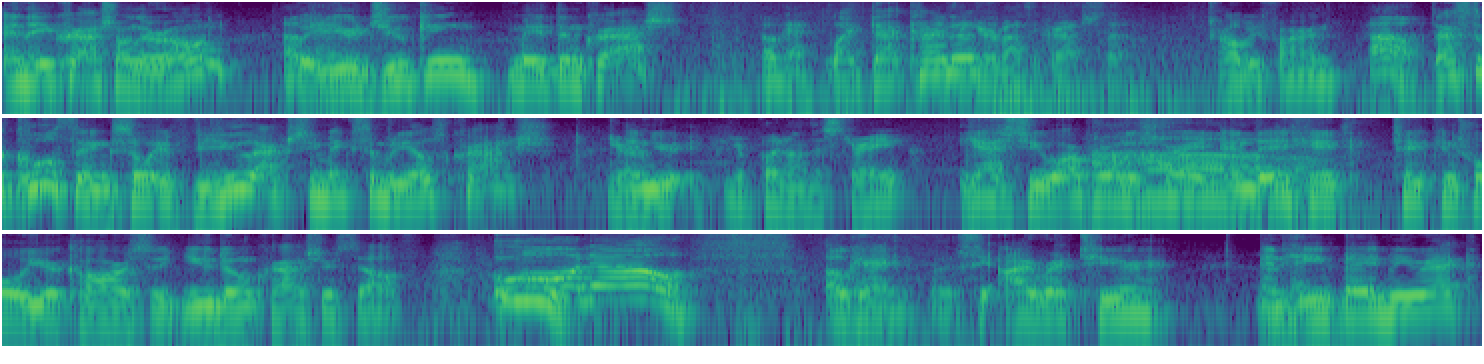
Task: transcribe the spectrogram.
and they crash on their own. okay. But Okay. your juking made them crash, Okay. like that I kind think of. you're about to crash though. I'll be fine. Oh. That's the cool thing. So if you actually make somebody else crash, You're, and you're you're put on the straight? yes, you are put on the straight, and they Oh. take take control of your car so you don't crash yourself. Ooh. Oh no! Okay. let's See, I wrecked here, and he made me wreck.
